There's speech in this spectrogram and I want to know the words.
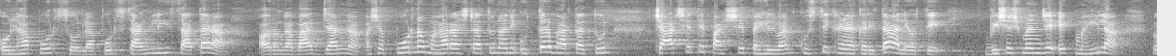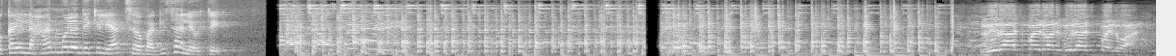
कोल्हापूर सोलापूर सांगली सातारा औरंगाबाद जालना अशा पूर्ण महाराष्ट्रातून आणि उत्तर भारतातून चारशे ते पाचशे पहलवान कुस्ती खेळण्याकरिता आले होते. विशेष म्हणजे एक महिला व काही लहान मुलं देखील यात सहभागी झाले होते. विराज पैलवान विराज पैलवान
